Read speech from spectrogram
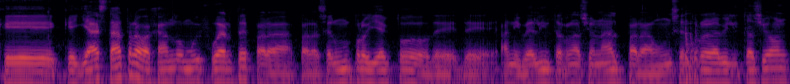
que, que ya está trabajando muy fuerte para, para hacer un proyecto de, de, a nivel internacional para un centro de rehabilitación.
